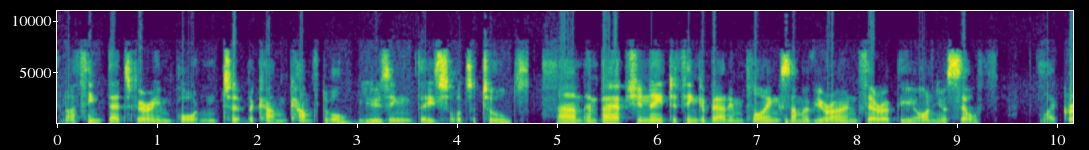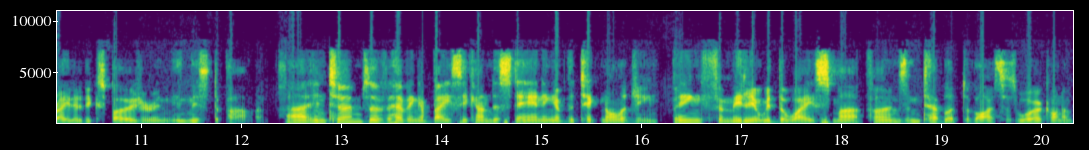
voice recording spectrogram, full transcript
And I think that's very important to become comfortable using these sorts of tools. Um, and perhaps you need to think about employing some of your own therapy on yourself like graded exposure in, in this department. Uh, in terms of having a basic understanding of the technology, being familiar with the way smartphones and tablet devices work on a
